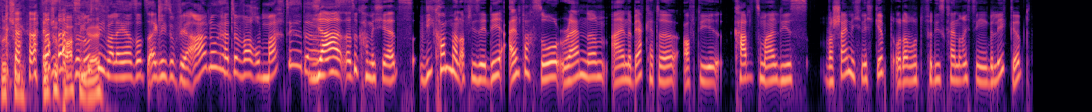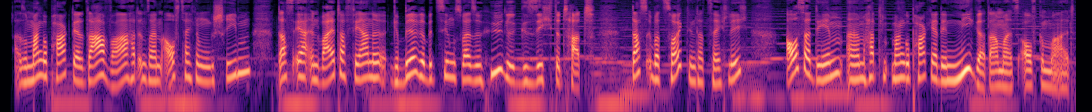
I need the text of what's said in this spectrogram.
Wird schon, Das wird schon ist halt so passen, lustig, gell? weil er ja sonst eigentlich so viel Ahnung hatte. Warum macht er das? Ja, dazu komme ich jetzt. Wie kommt man auf diese Idee, einfach so random eine Bergkette auf die Karte zu malen, die es wahrscheinlich nicht gibt oder wo- für die es keinen richtigen Beleg gibt? Also Mango Park, der da war, hat in seinen Aufzeichnungen geschrieben, dass er in weiter Ferne Gebirge bzw. Hügel gesichtet hat. Das überzeugt ihn tatsächlich. Außerdem ähm, hat Mango Park ja den Niger damals aufgemalt.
